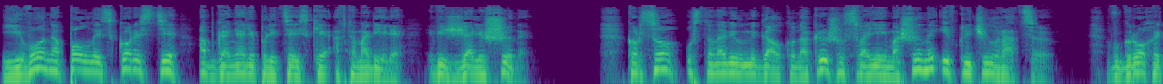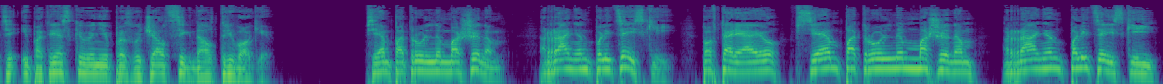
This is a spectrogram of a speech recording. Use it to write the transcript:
Его на полной скорости обгоняли полицейские автомобили, визжали шины. Корсо установил мигалку на крышу своей машины и включил рацию. В грохоте и потрескивании прозвучал сигнал тревоги. «Всем патрульным машинам! Ранен полицейский! Повторяю, всем патрульным машинам! Ранен полицейский!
